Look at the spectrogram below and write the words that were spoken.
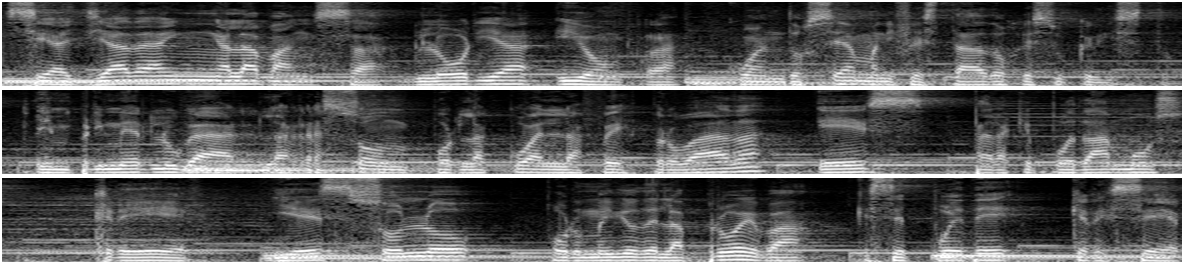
se hallada en alabanza, gloria y honra cuando sea manifestado Jesucristo. En primer lugar, la razón por la cual la fe es probada es para que podamos creer. Y es solo por medio de la prueba que se puede crecer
